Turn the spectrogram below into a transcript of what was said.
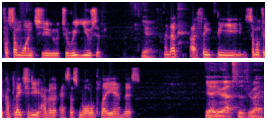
for someone to, to reuse it. Yeah, and that I think the some of the complexity you have as a smaller player in this. Yeah, you're absolutely right.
